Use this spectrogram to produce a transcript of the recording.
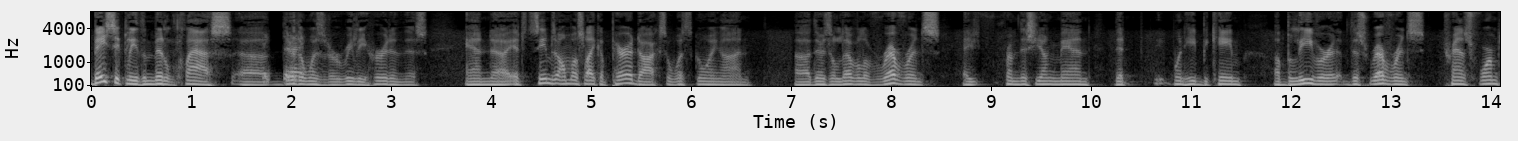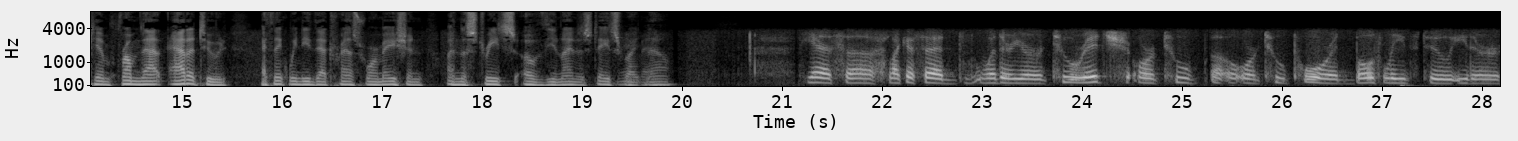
basically the middle class. Uh, they're the ones that are really hurt in this, and uh, it seems almost like a paradox of what's going on. Uh, there's a level of reverence uh, from this young man that when he became a believer, this reverence transformed him from that attitude. I think we need that transformation on the streets of the United States right now. Yes, uh, like I said, whether you're too rich or too uh, or too poor, it both leads to either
